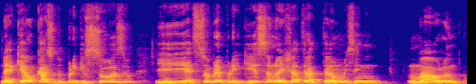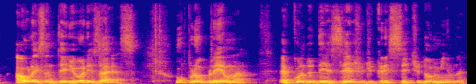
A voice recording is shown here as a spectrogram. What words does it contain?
né? Que é o caso do preguiçoso e é sobre a preguiça nós já tratamos em uma aula, aulas anteriores a essa. O problema é quando o desejo de crescer te domina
